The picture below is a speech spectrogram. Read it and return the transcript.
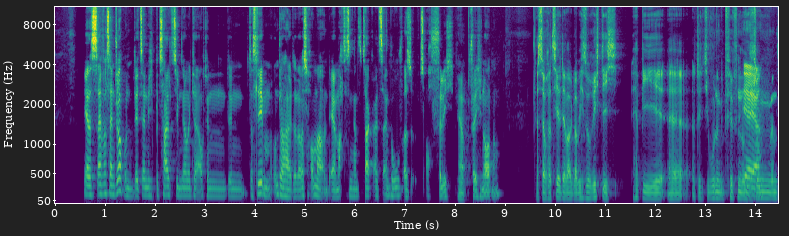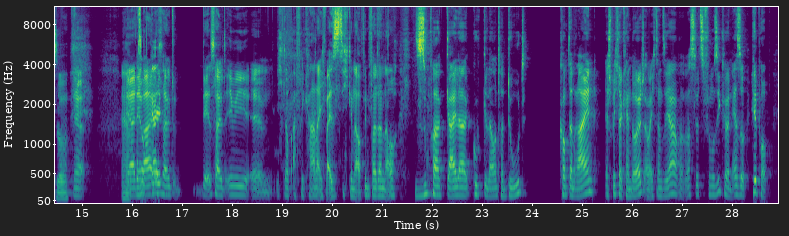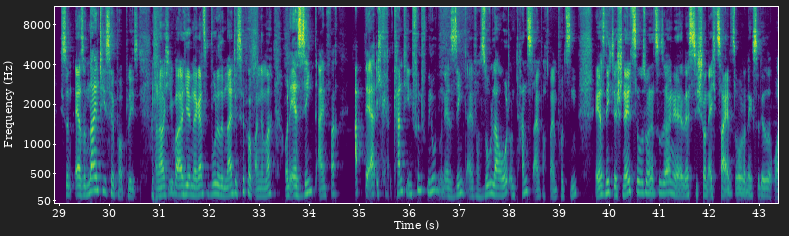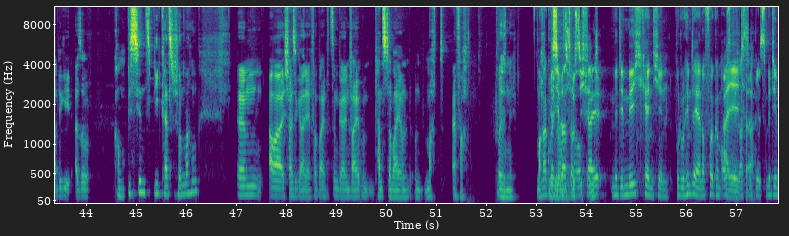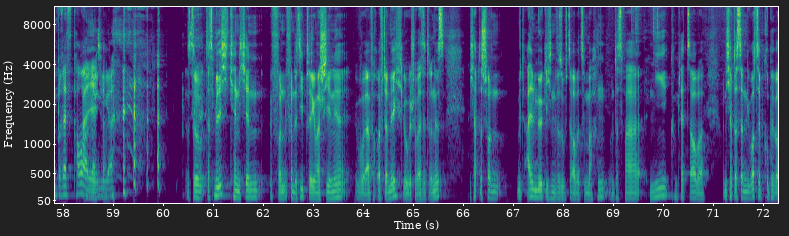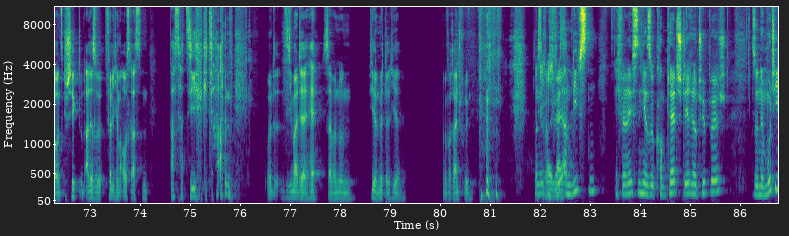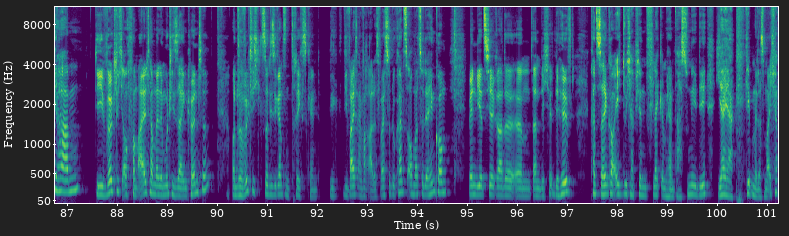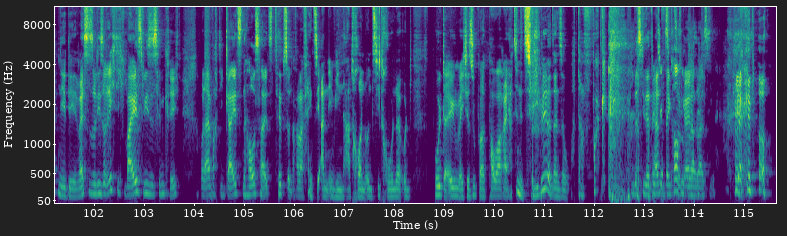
ja, das ist einfach sein Job und letztendlich bezahlst du ihm damit ja auch den, den, das Leben, Unterhalt oder was auch immer. Und er macht das den ganzen Tag als seinen Beruf. Also ist auch völlig, ja. völlig in Ordnung. Du hast ja auch erzählt, der war, glaube ich, so richtig happy äh, durch die Wohnung gepfiffen und ja, gesungen ja. und so. Ja, ja. ja der war ist halt, der ist halt irgendwie, ähm, ich glaube, Afrikaner, ich weiß es nicht genau, auf jeden Fall dann auch super geiler, gut gelaunter Dude. Kommt dann rein, er spricht halt kein Deutsch, aber ich dann so, ja, was willst du für Musik hören? Er so, Hip-Hop. Ich so, er so, 90s Hip-Hop, please. Und dann habe ich überall hier in der ganzen Bude so 90s Hip-Hop angemacht und er singt einfach ab der, ich kannte ihn fünf Minuten und er singt einfach so laut und tanzt einfach beim Putzen. Er ist nicht der schnellste, muss man dazu sagen. Er lässt sich schon echt Zeit so. Dann denkst du dir so, oh, Diggi, also komm, ein bisschen Speed kannst du schon machen. Ähm, aber scheißegal, er verbreitet so einen geilen Vibe und tanzt dabei und, und macht einfach, weiß ich nicht. Macht Marc, bei dir war es auch geil find. mit dem Milchkännchen, wo du hinterher noch vollkommen Alter. ausgerastet bist, mit dem Breff Power Reiniger. so das Milchkännchen von, von der Siebträgermaschine, wo einfach öfter Milch logischerweise drin ist. Ich habe das schon mit allen möglichen versucht sauber zu machen und das war nie komplett sauber. Und ich habe das dann in die WhatsApp-Gruppe bei uns geschickt und alle so völlig am Ausrasten. Was hat sie getan? Und sie meinte, hä, das ist aber nur ein, hier ein Mittel, hier. Einfach reinsprühen. und ich, ich will am liebsten, ich will am liebsten hier so komplett stereotypisch so eine Mutti haben, die wirklich auch vom Alter meine Mutti sein könnte und so wirklich so diese ganzen Tricks kennt. Die, die weiß einfach alles. Weißt du, du kannst auch mal zu der hinkommen, wenn die jetzt hier gerade ähm, dann dich, dir hilft, kannst du da hinkommen, ey, du, ich habe hier einen Fleck im Hemd, hast du eine Idee? Ja, ja, gib mir das mal, ich habe eine Idee. Weißt du, so die so richtig weiß, wie sie es hinkriegt und einfach die geilsten Haushaltstipps und auf einmal fängt sie an, irgendwie Natron und Zitrone und holt da irgendwelche super Power rein. Hat sie eine Zwiebel? Und dann so, what the fuck? Und dass die dann anfängt, so geil Ja, genau.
